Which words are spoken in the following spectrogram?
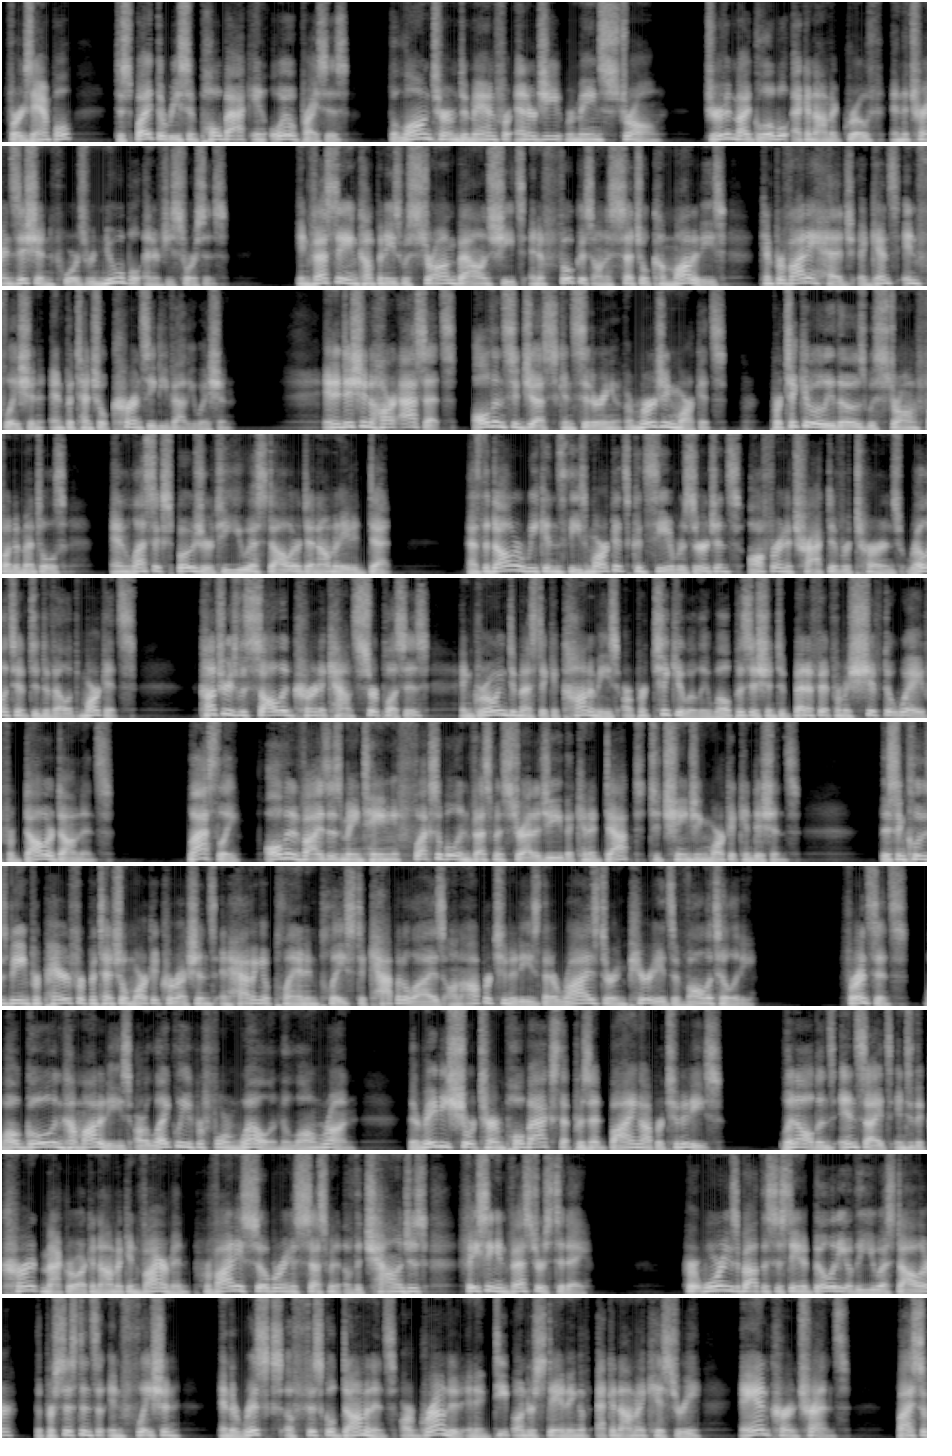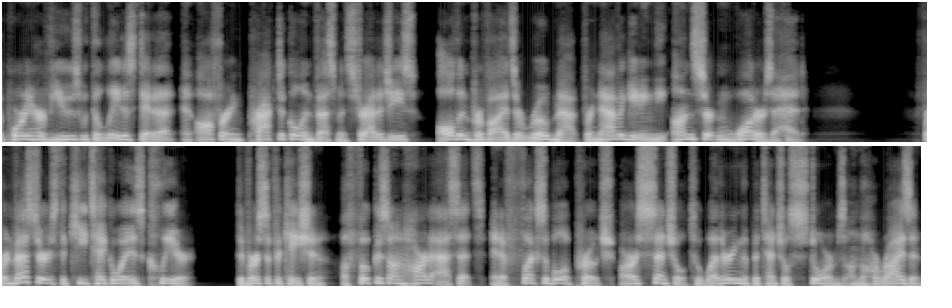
For example, despite the recent pullback in oil prices, the long-term demand for energy remains strong, driven by global economic growth and the transition towards renewable energy sources. Investing in companies with strong balance sheets and a focus on essential commodities can provide a hedge against inflation and potential currency devaluation. In addition to hard assets, Alden suggests considering emerging markets, particularly those with strong fundamentals and less exposure to US dollar denominated debt. As the dollar weakens, these markets could see a resurgence, offering attractive returns relative to developed markets. Countries with solid current account surpluses and growing domestic economies are particularly well positioned to benefit from a shift away from dollar dominance. Lastly, Alden advises maintaining a flexible investment strategy that can adapt to changing market conditions. This includes being prepared for potential market corrections and having a plan in place to capitalize on opportunities that arise during periods of volatility. For instance, while gold and commodities are likely to perform well in the long run, there may be short-term pullbacks that present buying opportunities. Lyn Alden's insights into the current macroeconomic environment provide a sobering assessment of the challenges facing investors today. Her warnings about the sustainability of the US dollar, the persistence of inflation, and the risks of fiscal dominance are grounded in a deep understanding of economic history and current trends. By supporting her views with the latest data and offering practical investment strategies, Alden provides a roadmap for navigating the uncertain waters ahead. For investors, the key takeaway is clear. Diversification, a focus on hard assets, and a flexible approach are essential to weathering the potential storms on the horizon.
